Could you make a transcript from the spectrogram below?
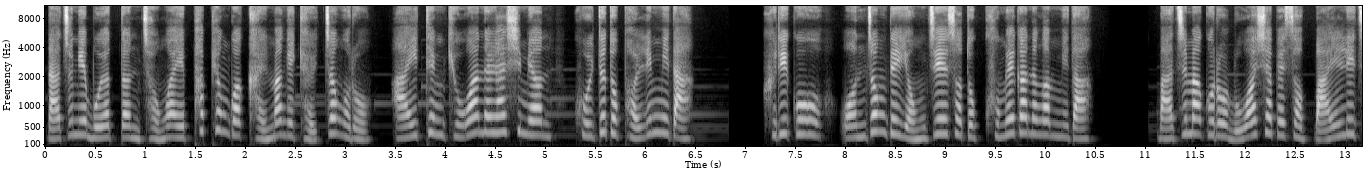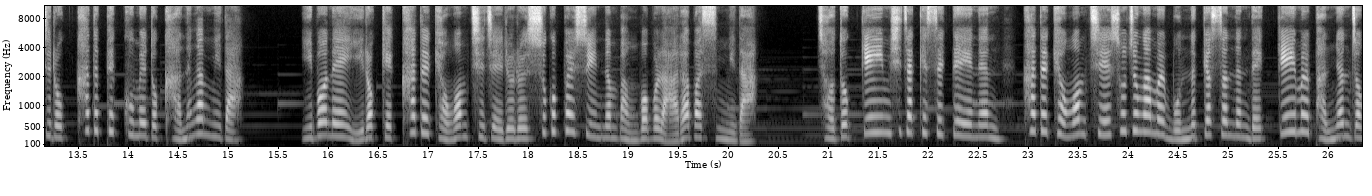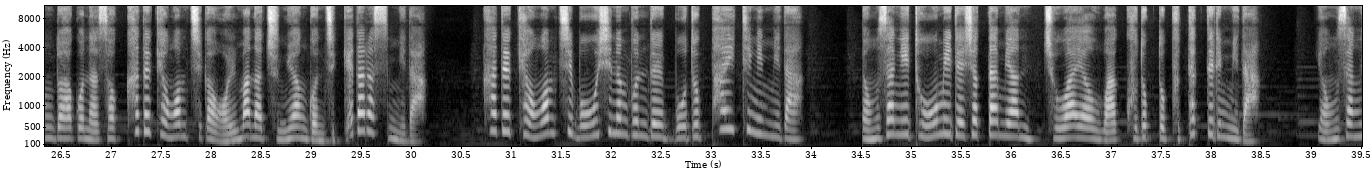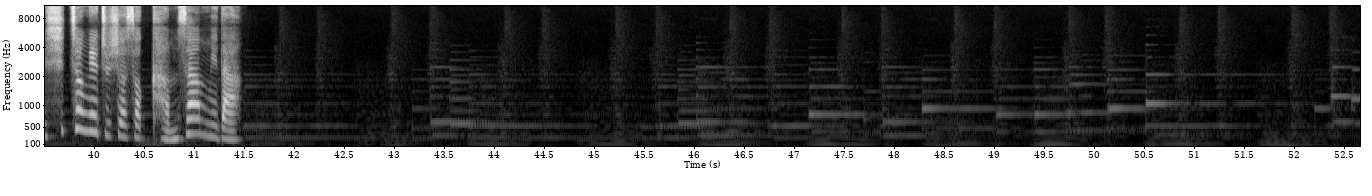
나중에 모였던 정화의 파편과 갈망의 결정으로 아이템 교환을 하시면 골드도 벌립니다. 그리고 원정대 영지에서도 구매 가능합니다. 마지막으로 로아샵에서 마일리지로 카드팩 구매도 가능합니다. 이번에 이렇게 카드 경험치 재료를 수급할 수 있는 방법을 알아봤습니다. 저도 게임 시작했을 때에는 카드 경험치의 소중함을 못 느꼈었는데 게임을 반년 정도 하고 나서 카드 경험치가 얼마나 중요한 건지 깨달았습니다. 카드 경험치 모으시는 분들 모두 파이팅입니다. 영상이 도움이 되셨다면 좋아요와 구독도 부탁드립니다. 영상 시청해주셔서 감사합니다.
